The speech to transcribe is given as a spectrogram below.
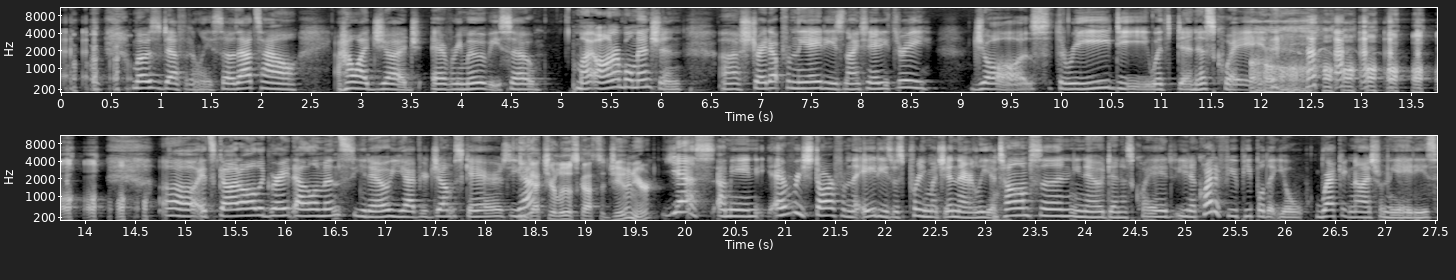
Most definitely. So that's how how I judge every movie. So my honorable mention, uh, straight up from the 80s, 1983. Jaws 3D with Dennis Quaid. Oh. it's got all the great elements. You know, you have your jump scares. You, You have got your Louis Gossett Jr. Yes, I mean every star from the '80s was pretty much in there. Lea Thompson, you know, Dennis Quaid, you know, quite a few people that you'll recognize from the '80s,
